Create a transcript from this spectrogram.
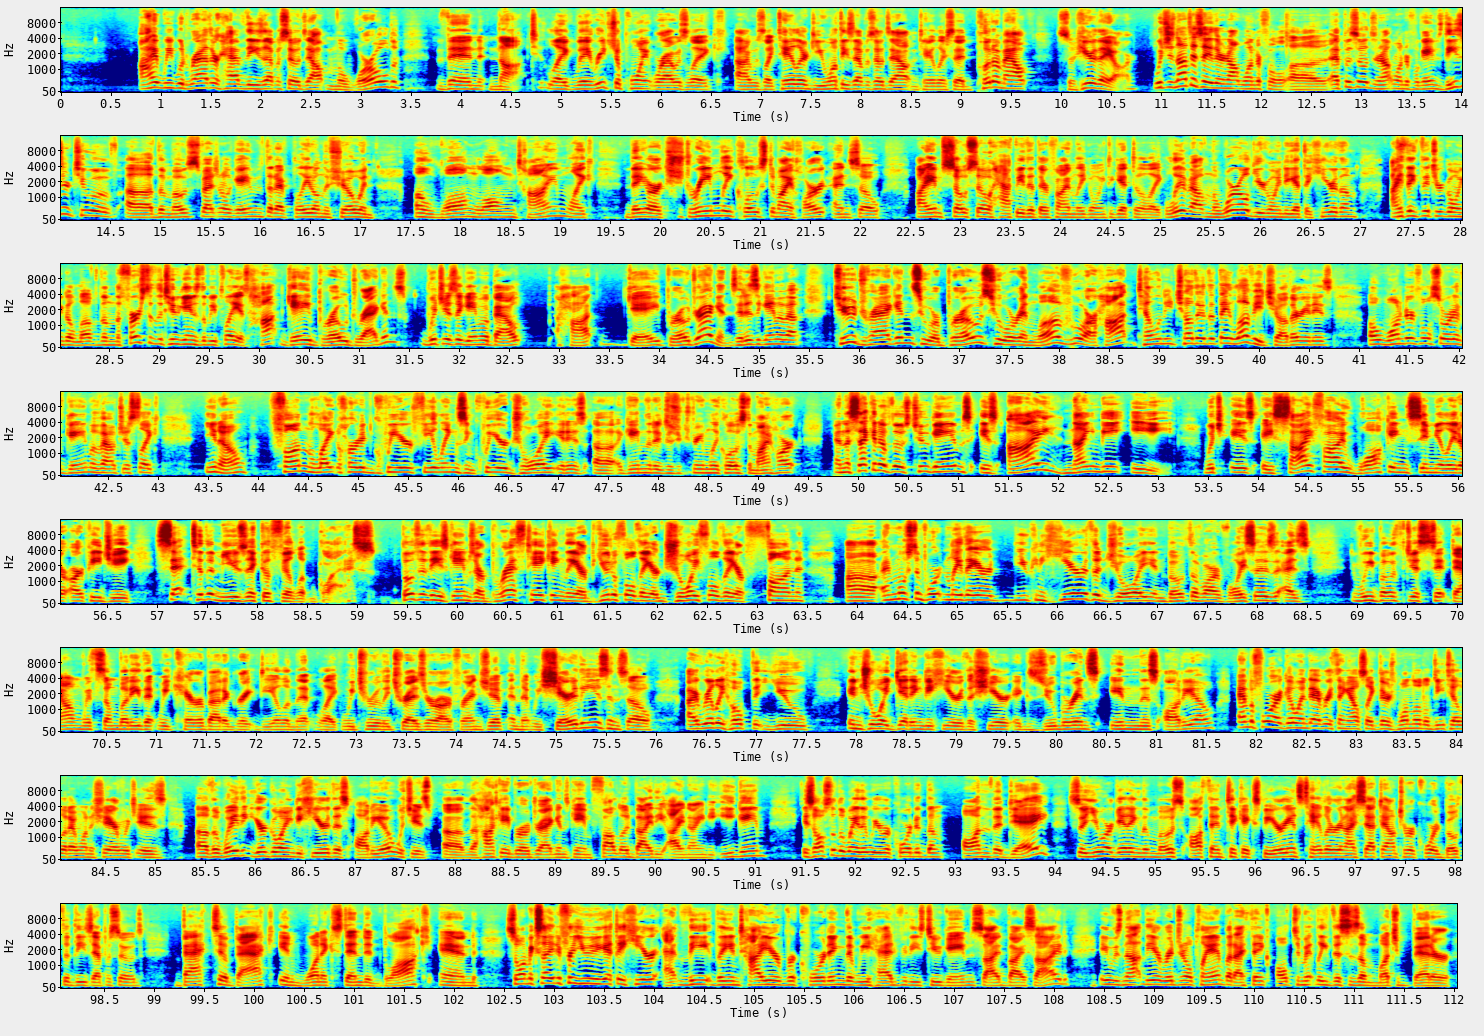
I we would rather have these episodes out in the world than not. Like they reached a point where I was like I was like Taylor, do you want these episodes out? And Taylor said, "Put them out." So here they are. Which is not to say they're not wonderful uh, episodes, they're not wonderful games. These are two of uh, the most special games that I've played on the show in a long, long time. Like they are extremely close to my heart, and so I am so so happy that they're finally going to get to like live out in the world. You're going to get to hear them. I think that you're going to love them. The first of the two games that we play is Hot Gay Bro Dragons, which is a game about hot gay bro dragons. It is a game about two dragons who are bros, who are in love, who are hot, telling each other that they love each other. It is a wonderful sort of game about just like, you know, fun, lighthearted queer feelings and queer joy. It is uh, a game that is extremely close to my heart. And the second of those two games is I 90E which is a sci fi walking simulator RPG set to the music of Philip Glass. Both of these games are breathtaking. They are beautiful. They are joyful. They are fun, uh, and most importantly, they are. You can hear the joy in both of our voices as we both just sit down with somebody that we care about a great deal, and that like we truly treasure our friendship, and that we share these. And so, I really hope that you enjoy getting to hear the sheer exuberance in this audio. And before I go into everything else, like there's one little detail that I want to share, which is uh, the way that you're going to hear this audio, which is uh, the Hot Bro Dragons game followed by the I-90E game, is also the way that we recorded them on the day. So you are getting the most authentic experience. Taylor and I sat down to record both of these episodes back to back in one extended block. And so I'm excited for you to get to hear at the the entire recording that we had for these two games side by side. It was not the original plan, but I think ultimately this is a much better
